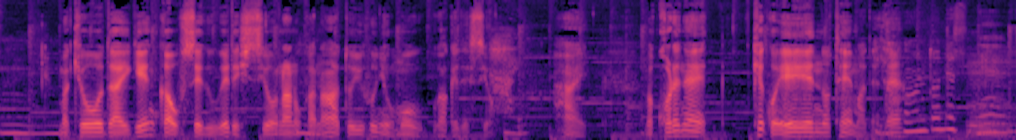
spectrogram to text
うん。まあ、兄弟喧嘩を防ぐ上で必要なのかなというふうに思うわけですよ。はい、はい。まあ、これね結構永遠のテーマでね。本当ですね、うん、で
